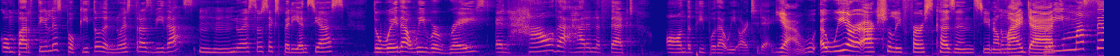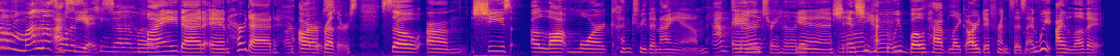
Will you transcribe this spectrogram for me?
compartirles poquito de nuestras vidas, nuestras experiencias, the way that we were raised, and how that had an effect on the people that we are today. Yeah, uh, we are actually first cousins. You know, my dad. Primas hermanas. Así es. My dad and her dad are brothers. So um, she's a lot more country than I am. I'm And- country, honey. Yeah, sh- and she ha- we both have like our differences, and we I love it.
